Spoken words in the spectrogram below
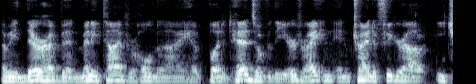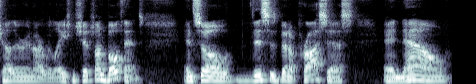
I mean, there have been many times where Holden and I have butted heads over the years, right? And, and trying to figure out each other and our relationships on both ends. And so this has been a process. And now,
